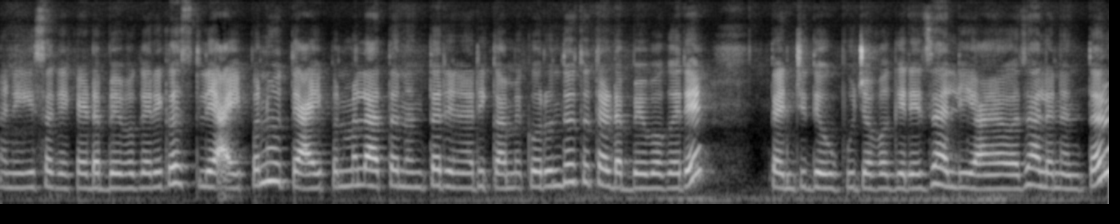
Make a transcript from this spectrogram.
आणि सगळे काही डबे वगैरे घसले. आई पण होते. आई पण मला आता नंतर येणार रिकामे करून देतो त्या डबे वगैरे. त्यांची देवपूजा वगैरे झाली झाल्यानंतर.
